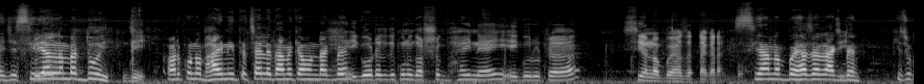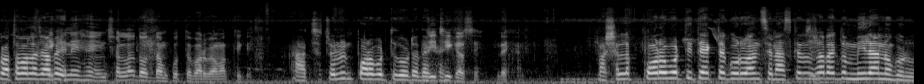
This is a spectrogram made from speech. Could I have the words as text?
এই যে সিরিয়াল নাম্বার দুই। জি। আমার কোনো ভাই নিতে চাইলে দামে কেমন রাখবেন? এই গরুটা যদি কোনো দর্শক ভাই নেয় এই গরুটা ছিয়ানব্বই হাজার টাকা রাখব। ছিয়ানব্বই হাজার রাখবেন। কিছু কথা বলা যাবে? হ্যাঁ ইনশাল্লাহ দরদাম করতে পারবে আমার থেকে। আচ্ছা চলুন পরবর্তী গরুটা জি দেখেন ঠিক আছে দেখেন। মার্শাল্লাহ পরবর্তীতে একটা গরু আনছেন। আজকে তো সব একদম মিলানো গরু।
